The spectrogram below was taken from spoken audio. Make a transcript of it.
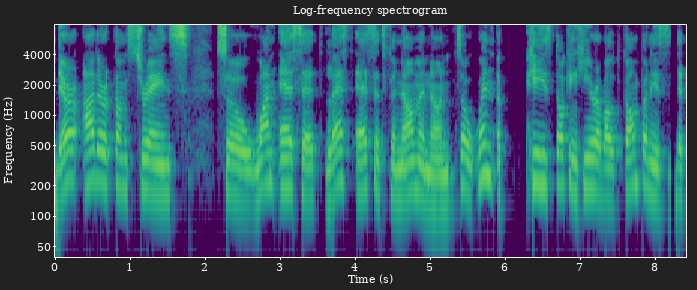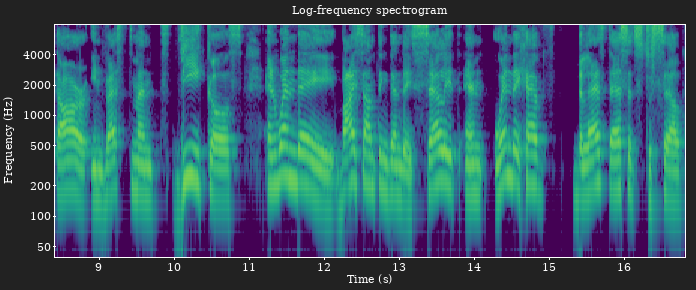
There are other constraints. So one asset, last asset phenomenon. So when a he's talking here about companies that are investment vehicles and when they buy something then they sell it and when they have the last assets to sell,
